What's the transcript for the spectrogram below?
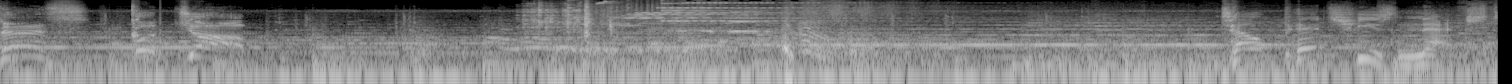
Success! Good job! Tell Pitch he's next.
